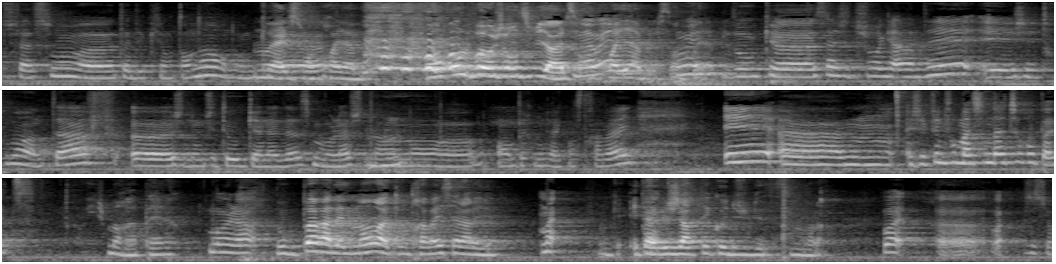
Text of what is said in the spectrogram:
toute façon, euh, t'as des clientes en or. Donc, Ouais, elles sont euh, incroyables. on, on le voit aujourd'hui, hein, elles sont Bah incroyables. Elles sont Oui, incroyables. donc euh, ça j'ai toujours gardé et j'ai trouvé un taf. Euh, donc j'étais au Canada à ce moment-là, j'étais Mhm. un an euh, en permis de vacances travail. Et euh, j'ai fait une formation naturopathe. Oui, je me rappelle. Voilà, Donc parallèlement à ton travail salarié. Ouais. Ok. Et t'avais déjà tes codes du business à ce moment-là. Ouais, euh, ouais, c'est ça.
